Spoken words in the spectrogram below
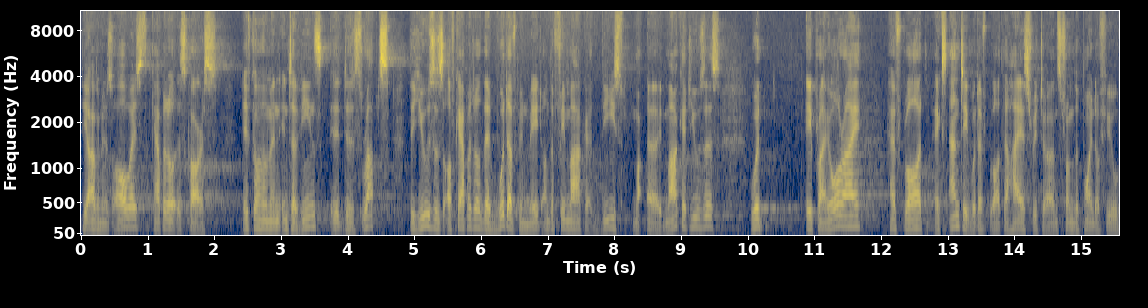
The argument is always capital is scarce. If government intervenes, it disrupts the uses of capital that would have been made on the free market. These uh, market uses would a priori have brought, ex ante would have brought the highest returns from the point of view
